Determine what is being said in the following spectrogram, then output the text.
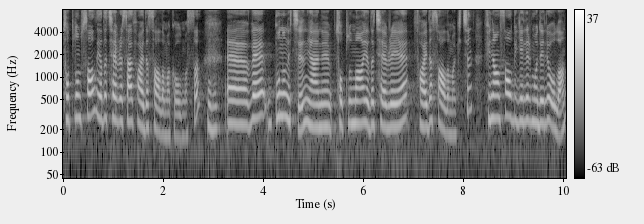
toplumsal ya da çevresel fayda sağlamak olması. E, ve bunun için yani topluma ya da çevreye fayda sağlamak için finansal bir gelir modeli olan,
